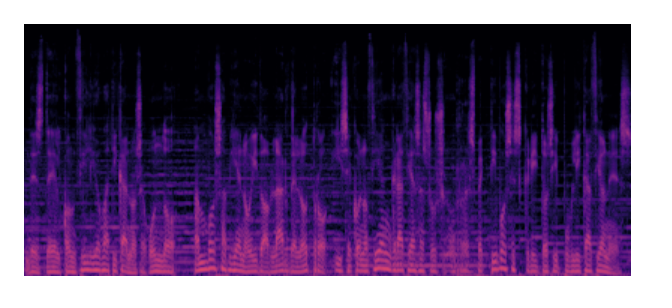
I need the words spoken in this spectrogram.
Desde el Concilio Vaticano II, ambos habían oído hablar del otro y se conocían gracias a sus respectivos escritos y publicaciones.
